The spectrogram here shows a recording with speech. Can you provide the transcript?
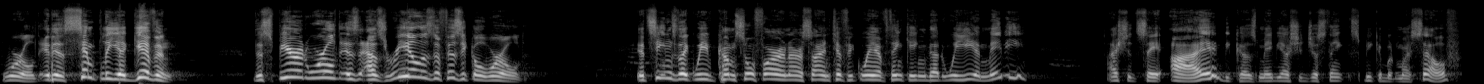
world. It is simply a given. The spirit world is as real as the physical world. It seems like we've come so far in our scientific way of thinking that we, and maybe I should say I, because maybe I should just think, speak about myself,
